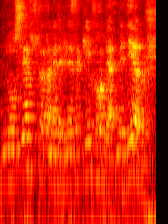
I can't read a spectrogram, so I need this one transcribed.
no Centro de Tratamento da Evidência Química Roberto Medeiros,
